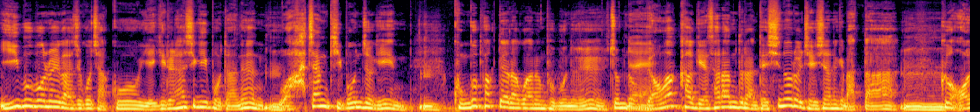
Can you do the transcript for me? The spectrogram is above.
이 부분을 가지고 자꾸 얘기를 하시기보다는 음. 가장 기본적인 공급 확대라고 하는 부분을 좀더 네. 명확하게 사람들한테 신호를 제시하는 게 맞다. 음. 그 어,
